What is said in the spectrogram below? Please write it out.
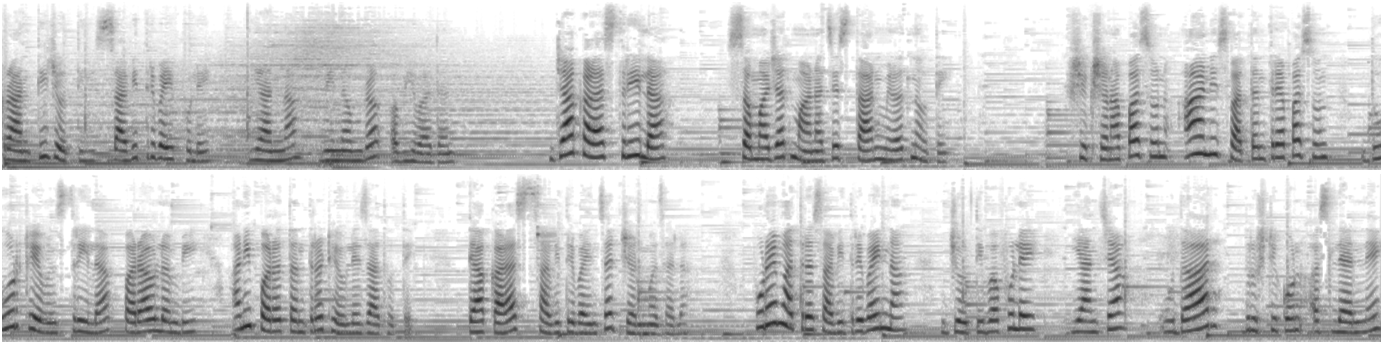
क्रांतीज्योती सावित्रीबाई फुले यांना विनम्र अभिवादन. ज्या काळात स्त्रीला समाजात मानाचे स्थान मिळत नव्हते शिक्षणापासून आणि स्वातंत्र्यापासून दूर ठेवून स्त्रीला परावलंबी आणि परतंत्र ठेवले जात होते. त्या काळात सावित्रीबाईंचा जन्म झाला. पुढे मात्र सावित्रीबाईंना ज्योतिबा फुले यांच्या उदार दृष्टिकोन असल्याने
